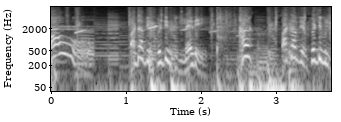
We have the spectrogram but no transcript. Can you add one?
What are you beautiful lady? Huh? What are you beautiful?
